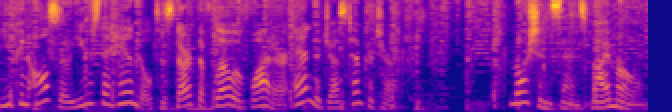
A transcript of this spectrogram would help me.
You can also use the handle to start the flow of water and adjust temperature. Motion Sense by Moen.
